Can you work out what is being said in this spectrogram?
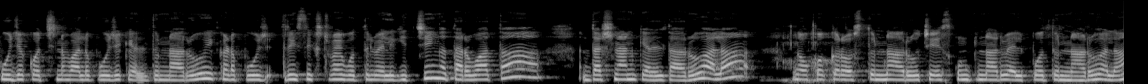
పూజకు వచ్చిన వాళ్ళు పూజకి వెళ్తున్నారు ఇక్కడ పూజ త్రీ సిక్స్టీ ఫైవ్ ఒత్తులు వెలిగించి ఇంకా తర్వాత దర్శనానికి వెళ్తారు అలా ఒక్కొక్కరు వస్తున్నారు చేసుకుంటున్నారు వెళ్ళిపోతున్నారు. అలా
